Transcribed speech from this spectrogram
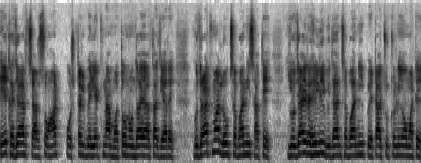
એક હજાર ચારસો આઠ પોસ્ટલ બેલેટના મતો નોંધાયા હતા જ્યારે ગુજરાતમાં લોકસભાની સાથે યોજાઈ રહેલી વિધાનસભાની પેટા ચૂંટણીઓ માટે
